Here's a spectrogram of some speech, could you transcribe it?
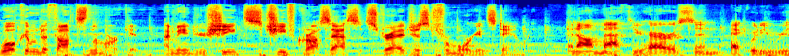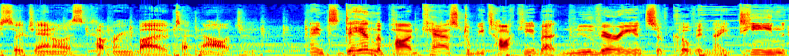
Welcome to Thoughts on the Market. I'm Andrew Sheets, Chief Cross Asset Strategist for Morgan Stanley. And I'm Matthew Harrison, Equity Research Analyst covering biotechnology. And today on the podcast, we'll be talking about new variants of COVID 19,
